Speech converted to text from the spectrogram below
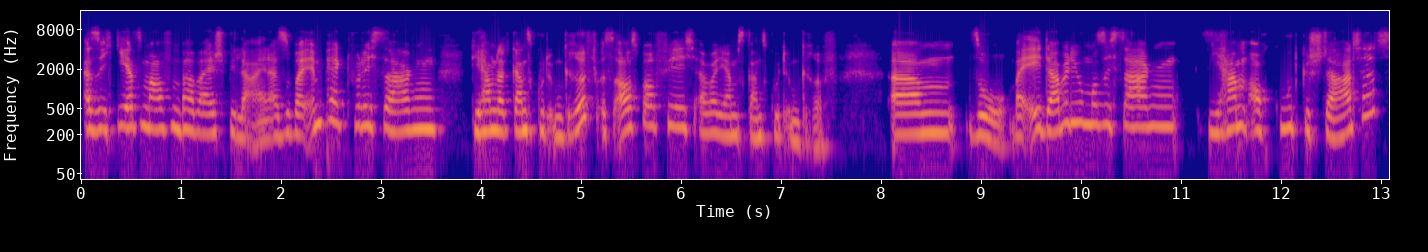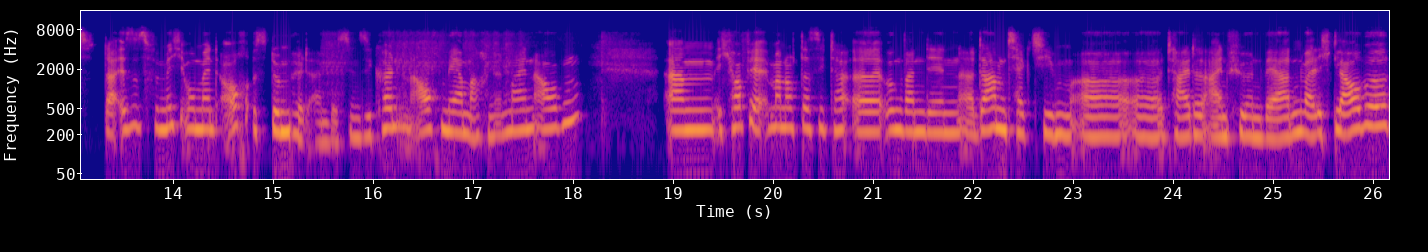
Also ich gehe jetzt mal auf ein paar Beispiele ein. Also bei Impact würde ich sagen, die haben das ganz gut im Griff, ist ausbaufähig, aber die haben es ganz gut im Griff. Ähm, so, bei AW muss ich sagen, sie haben auch gut gestartet. Da ist es für mich im Moment auch, es dümpelt ein bisschen. Sie könnten auch mehr machen in meinen Augen. Ähm, ich hoffe ja immer noch, dass sie äh, irgendwann den äh, Damen-Tag-Team-Title äh, äh einführen werden, weil ich glaube,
